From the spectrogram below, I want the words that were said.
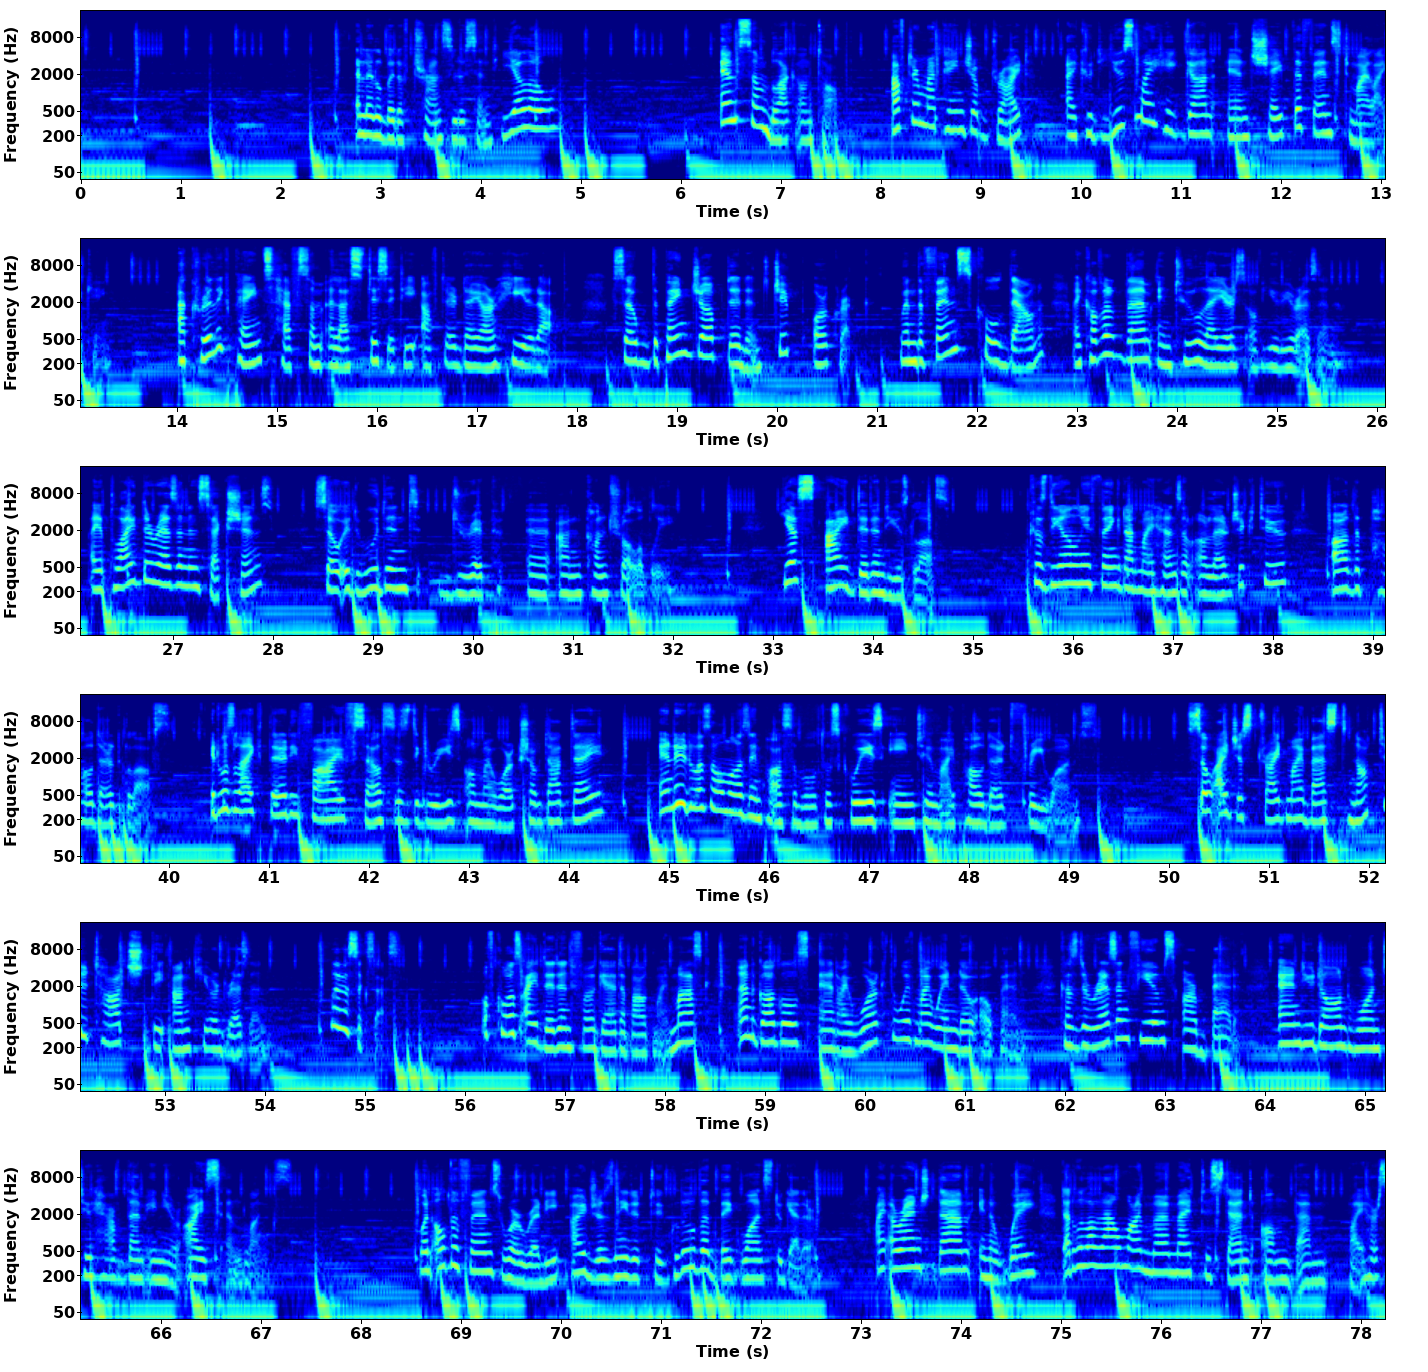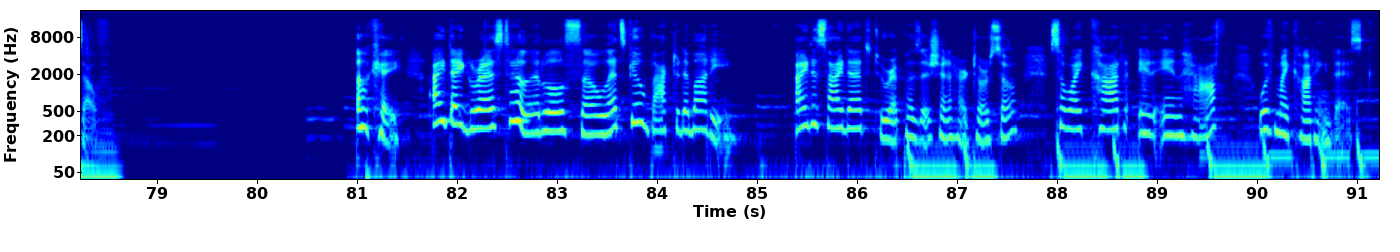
a little bit of translucent yellow, and some black on top. After my paint job dried, I could use my heat gun and shape the fins to my liking. Acrylic paints have some elasticity after they are heated up, so the paint job didn't chip or crack. When the fins cooled down, I covered them in two layers of UV resin. I applied the resin in sections so it wouldn't drip uh, uncontrollably. Yes, I didn't use gloves, because the only thing that my hands are allergic to are the powdered gloves. It was like 35 Celsius degrees on my workshop that day, and it was almost impossible to squeeze into my powdered free ones. So I just tried my best not to touch the uncured resin, with a success. Of course, I didn't forget about my mask and goggles, and I worked with my window open, cause the resin fumes are bad and you don't want to have them in your eyes and lungs. When all the fins were ready, I just needed to glue the big ones together. I arranged them in a way that will allow my mermaid to stand on them by herself. Okay, I digressed a little, so let's go back to the body. I decided to reposition her torso, so I cut it in half with my cutting disc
